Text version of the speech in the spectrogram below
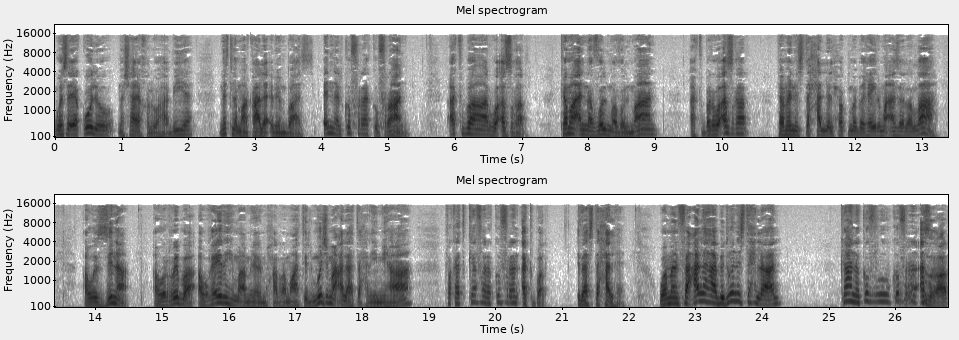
وسيقول مشايخ الوهابية مثل ما قال ابن باز أن الكفر كفران أكبر وأصغر. كما أن الظلم ظلمان أكبر وأصغر. فمن استحل الحكم بغير ما أنزل الله أو الزنا أو الربا أو غيرهما من المحرمات المجمع على تحريمها فقد كفر كفرا أكبر إذا استحلها. ومن فعلها بدون استحلال كان كفره كفرا أصغر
